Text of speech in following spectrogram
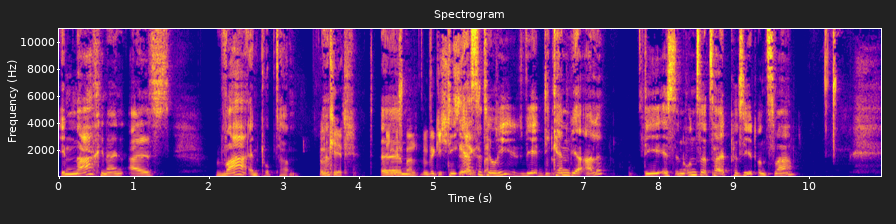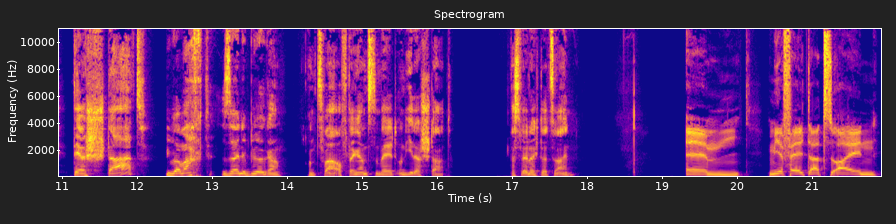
im Nachhinein als wahr entpuppt haben. Okay. Bin Ähm, gespannt. Bin wirklich Die erste gespannt. Theorie, wir, die kennen wir alle. Die ist in unserer Zeit passiert und zwar der Staat überwacht seine Bürger und zwar auf der ganzen Welt und jeder Staat. Was fällt euch dazu ein? Ähm, mir fällt dazu ein,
